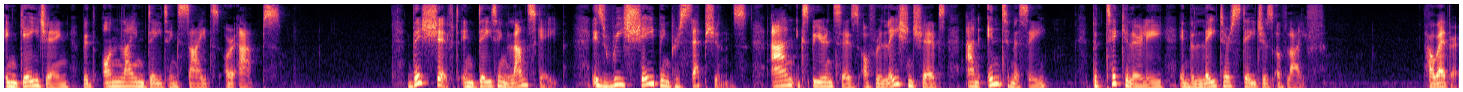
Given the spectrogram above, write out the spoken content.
engaging with online dating sites or apps. This shift in dating landscape is reshaping perceptions and experiences of relationships and intimacy particularly in the later stages of life. However,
